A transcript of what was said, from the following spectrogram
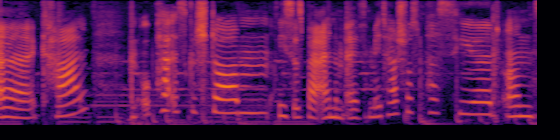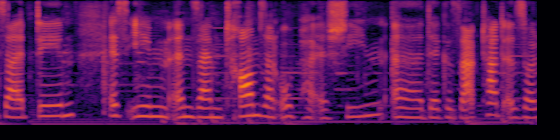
äh, Karl. Mein Opa ist gestorben, dies ist bei einem Elfmeterschuss passiert und seitdem ist ihm in seinem Traum sein Opa erschienen, äh, der gesagt hat, er, soll,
